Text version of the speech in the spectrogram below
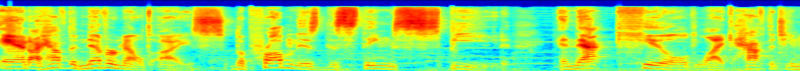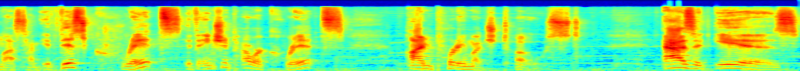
and I have the Never Melt Ice. The problem is this thing's speed, and that killed like half the team last time. If this crits, if Ancient Power crits, I'm pretty much toast. As it is,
